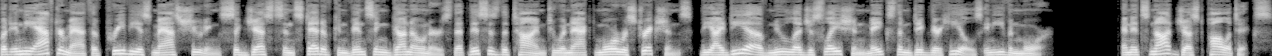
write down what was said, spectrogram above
But in the aftermath of previous mass shootings suggests instead of convincing gun owners that this is the time to enact more restrictions, the idea of new legislation makes them dig their heels in even more. And it's not just politics.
